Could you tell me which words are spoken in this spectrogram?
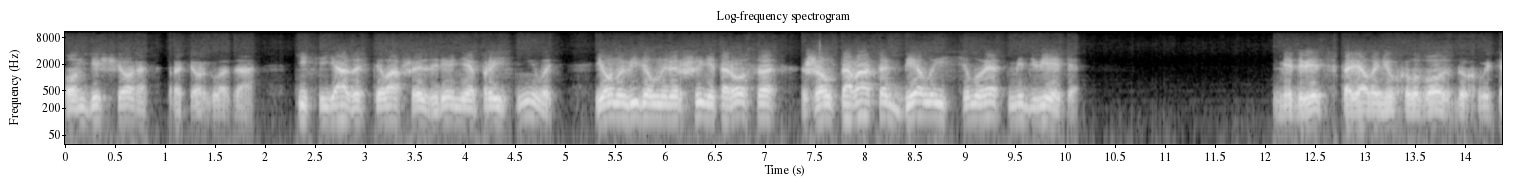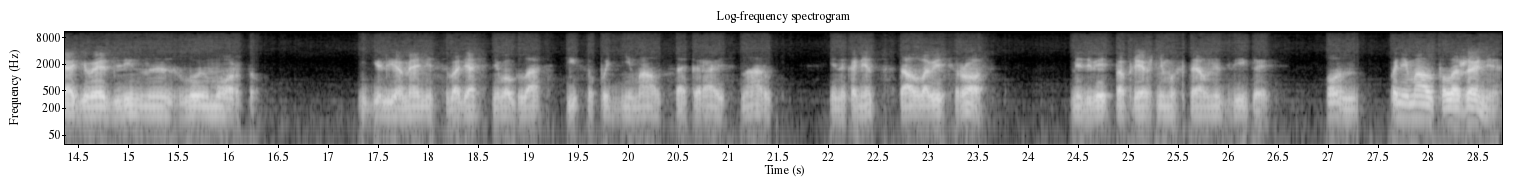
Он еще раз протер глаза — Кисия, застилавшая зрение, прояснилась, и он увидел на вершине тороса желтовато-белый силуэт медведя. Медведь стоял и нюхал воздух, вытягивая длинную злую морду. Гильоме, сводя с него глаз, тихо поднимался, опираясь на руки, и, наконец, встал во весь рост. Медведь по-прежнему стоял, не двигаясь. Он понимал положение.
